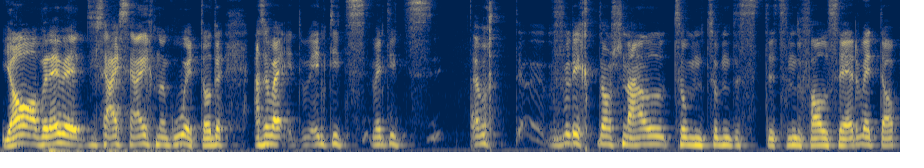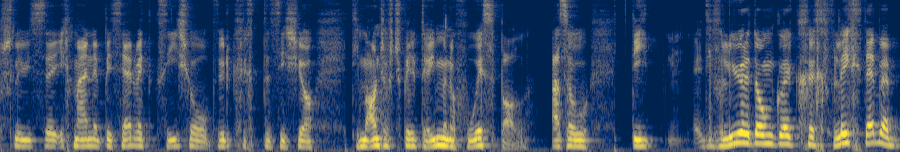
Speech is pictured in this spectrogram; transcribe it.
ja, aber eben, das heisst eigentlich noch gut, oder? Also wenn, du jetzt, wenn jetzt einfach vielleicht noch schnell zum, zum, das, zum Fall Servet abschließen. Ich meine, bei Servet war schon wirklich, das ist ja, die Mannschaft spielt ja immer noch Fußball. Also die, die verlieren unglücklich, vielleicht eben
